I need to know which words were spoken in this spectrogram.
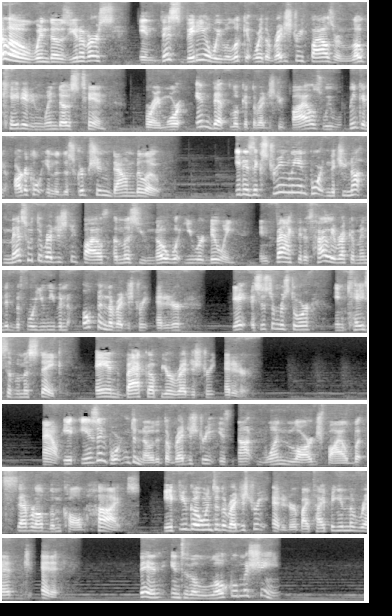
Hello Windows Universe! In this video we will look at where the registry files are located in Windows 10. For a more in-depth look at the registry files, we will link an article in the description down below. It is extremely important that you not mess with the registry files unless you know what you are doing. In fact, it is highly recommended before you even open the registry editor, create a system restore in case of a mistake, and back up your registry editor. Now, it is important to know that the registry is not one large file, but several of them called hives. If you go into the registry editor by typing in the reg edit, then into the local machine,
